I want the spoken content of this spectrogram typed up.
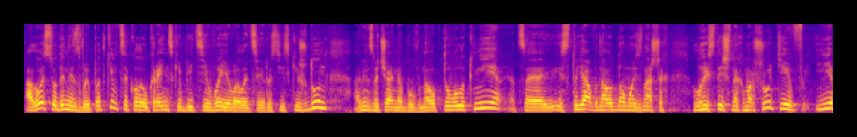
Але ось один із випадків це коли українські бійці виявили цей російський ждун. А він, звичайно, був на оптоволокні. Це і стояв на одному із наших логістичних маршрутів. І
